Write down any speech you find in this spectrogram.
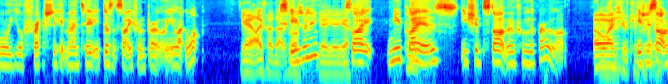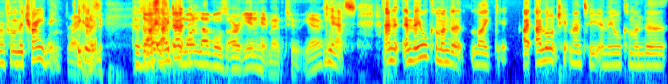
or you're fresh to Hitman 2, it doesn't start you from the prologue. You're like, what? Yeah, I've heard that. Excuse as well. me? Yeah, yeah, yeah. It's like new players, you should start them from the prologue. Oh, I see what You you're should start them from the training. Right. Because Because I- all I don't- One levels are in Hitman Two. Yeah. Yes, and and they all come under like I, I launched Hitman two, and they all come under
